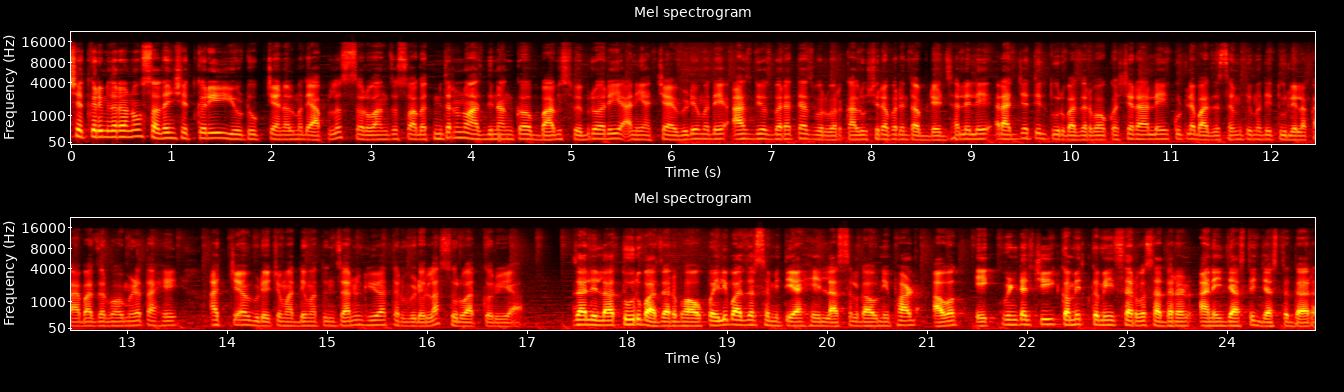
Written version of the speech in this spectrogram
शेतकरी मित्रांनो सदन शेतकरी यूट्यूब चॅनलमध्ये आपलं सर्वांचं स्वागत. मित्रांनो आज दिनांक बावीस फेब्रुवारी आणि आजच्या व्हिडिओमध्ये आज दिवसभरात त्याचबरोबर काल उशिरापर्यंत अपडेट झालेले राज्यातील तूर बाजारभाव कसे राहिले कुठल्या बाजार समितीमध्ये तुरीला काय बाजारभाव मिळत आहे आजच्या व्हिडिओच्या माध्यमातून जाणून घेऊया. तर व्हिडिओला सुरुवात करूया. झालेला तूर बाजारभाव पहिली बाजार समिती आहे लासलगाव निफाड. आवक एक क्विंटलची कमीत कमी सर्वसाधारण आणि जास्तीत जास्त दर.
